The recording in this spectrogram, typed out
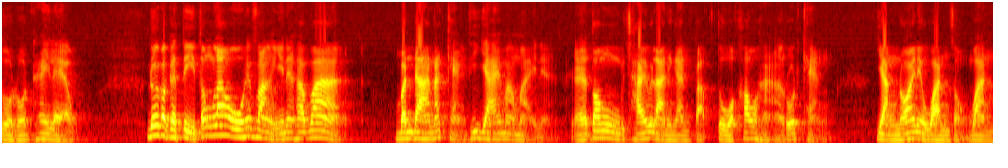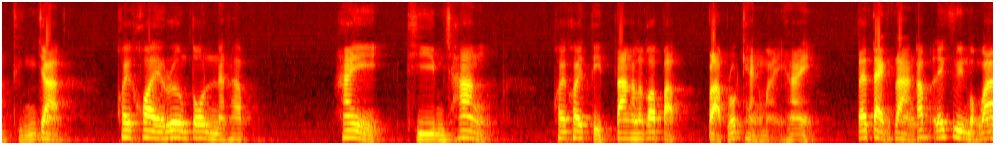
ตัวรถให้แล้ว โดยปกติต้องเล่าให้ฟังอย่างนี้นะครับว่าบรรดานักแข่งที่ย้ายมาใหม่เนี่ยจะต้องใช้เวลาในการปรับตัวเข้าหารถแข่งอย่างน้อยในวัน 2 วันถึงจะค่อยๆเริ่มต้นนะครับ ให้ทีมช่างค่อยๆ ติดตั้งแล้วก็ปรับปรับรถแข่งใหม่ให้ แต่แตกต่างครับเล็กซ์วินบอกว่า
